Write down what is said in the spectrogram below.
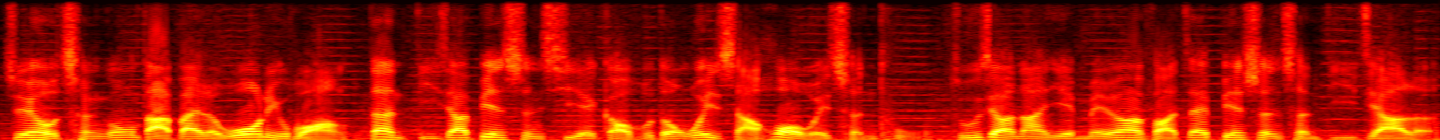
最后成功打败了蜗牛王，但迪迦变身器也搞不懂为啥化为尘土，主角男也没办法再变身成迪迦了。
